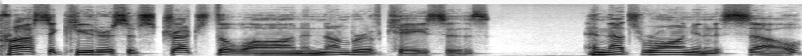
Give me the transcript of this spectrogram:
prosecutors have stretched the law in a number of cases, and that's wrong in itself.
